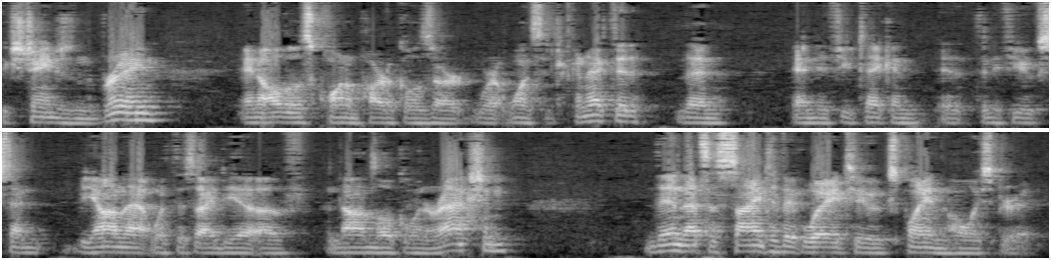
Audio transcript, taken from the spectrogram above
exchanges in the brain, and all those quantum particles are were at once interconnected, then and if you take and eh, then if you extend beyond that with this idea of non-local interaction, then that's a scientific way to explain the Holy Spirit.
